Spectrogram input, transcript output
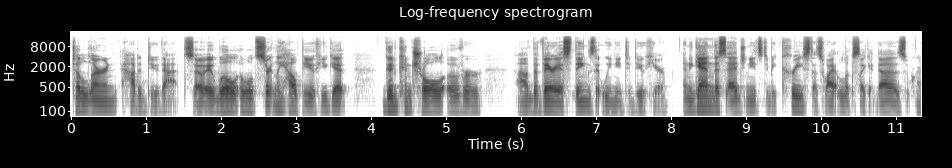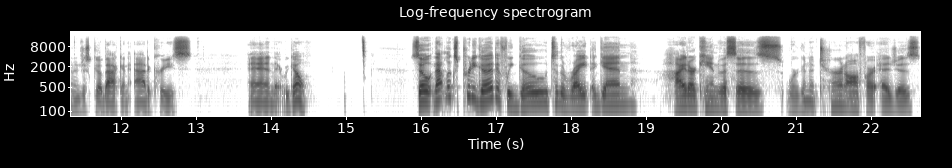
to learn how to do that. So it will it will certainly help you if you get good control over uh, the various things that we need to do here. And again, this edge needs to be creased. That's why it looks like it does. We're going to just go back and add a crease, and there we go. So that looks pretty good. If we go to the right again, hide our canvases. We're going to turn off our edges.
